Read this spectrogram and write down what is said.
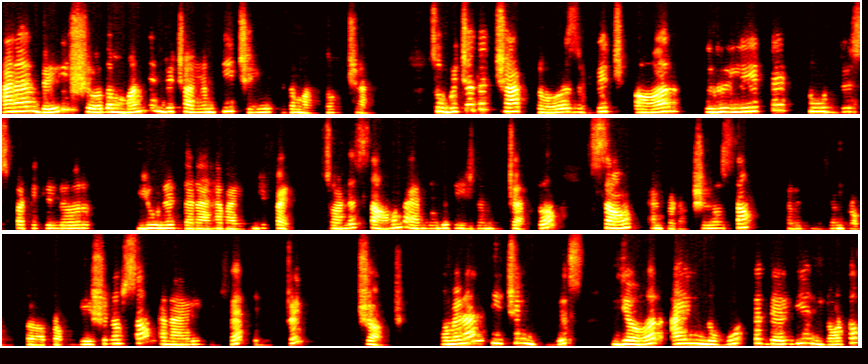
And I'm very sure the month in which I am teaching is the month of Jan. So which are the chapters which are related to this particular unit that I have identified. So under sound, I am going to teach them chapter sound and production of sound. I will give them uh, propagation of sound and I will give them electric charge. Now, when I'm teaching this, here I know that there will be a lot of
